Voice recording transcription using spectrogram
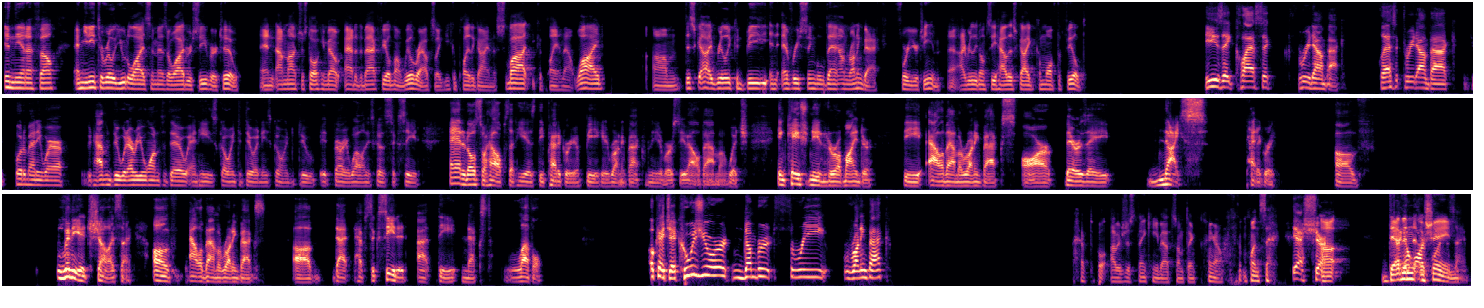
in the NFL. And you need to really utilize him as a wide receiver too. And I'm not just talking about out of the backfield on wheel routes. Like you could play the guy in the slot, you could play him out wide. Um, this guy really could be in every single down running back for your team. I really don't see how this guy can come off the field. He's a classic three down back. Classic three down back. You put him anywhere. You could have him do whatever you want him to do, and he's going to do it, and he's going to do it very well, and he's going to succeed. And it also helps that he has the pedigree of being a running back from the University of Alabama, which, in case you needed a reminder, the Alabama running backs are there is a nice pedigree of lineage, shall I say, of Alabama running backs uh, that have succeeded at the next level. Okay, Jake, who is your number three running back? I have to pull. I was just thinking about something. Hang on one sec. Yeah, sure. Uh, De'Von Achane.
